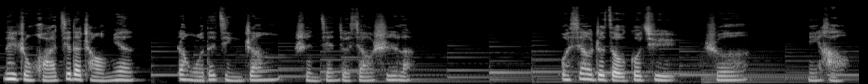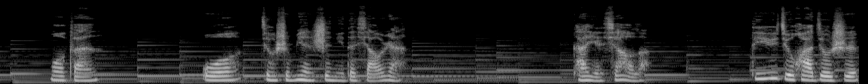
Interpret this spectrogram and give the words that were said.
那种滑稽的场面让我的紧张瞬间就消失了。我笑着走过去说：“你好，莫凡，我就是面试你的小冉。”他也笑了，第一句话就是：“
